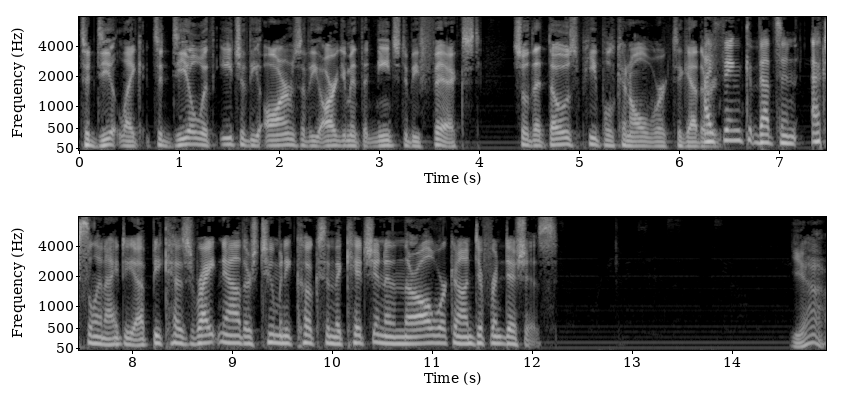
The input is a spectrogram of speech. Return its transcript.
to deal like to deal with each of the arms of the argument that needs to be fixed so that those people can all work together. I think that's an excellent idea because right now there's too many cooks in the kitchen and they're all working on different dishes. Yeah.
